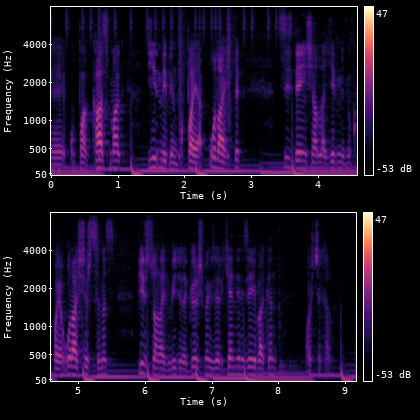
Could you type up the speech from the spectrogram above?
e, kupa kasmak. 20.000 kupaya ulaştık. Siz de inşallah 20.000 kupaya ulaşırsınız. Bir sonraki videoda görüşmek üzere. Kendinize iyi bakın. Hoşçakalın.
